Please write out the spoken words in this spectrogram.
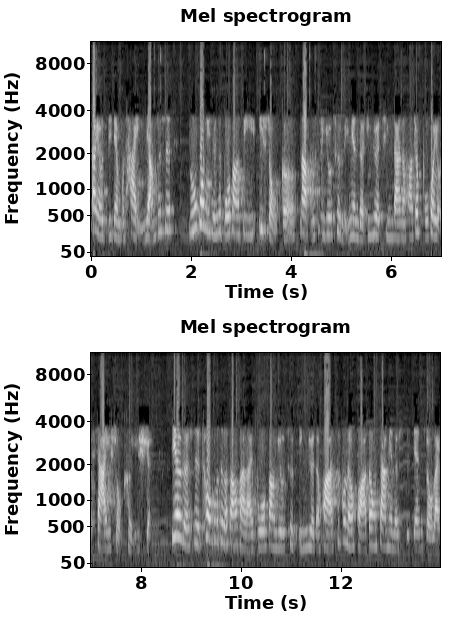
但有几点不太一样，就是。如果你只是播放第一一首歌，那不是 YouTube 里面的音乐清单的话，就不会有下一首可以选。第二个是透过这个方法来播放 YouTube 音乐的话，是不能滑动下面的时间轴来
